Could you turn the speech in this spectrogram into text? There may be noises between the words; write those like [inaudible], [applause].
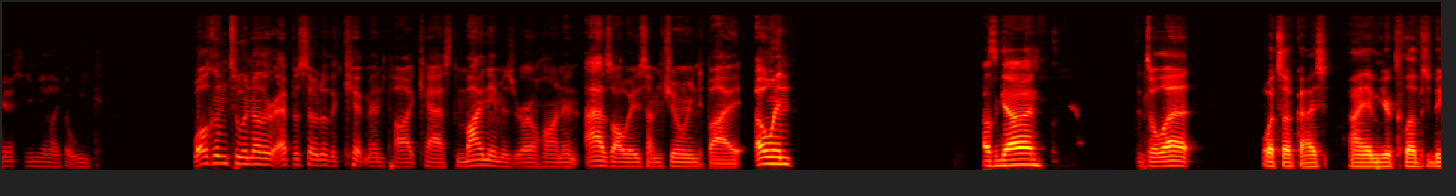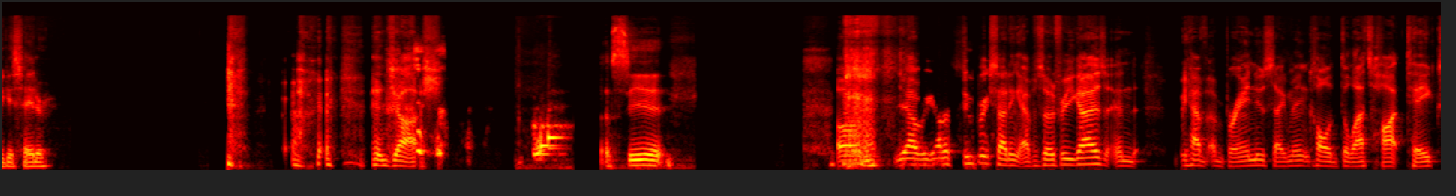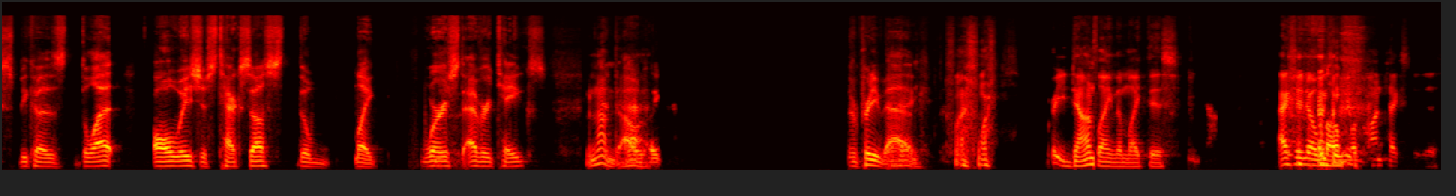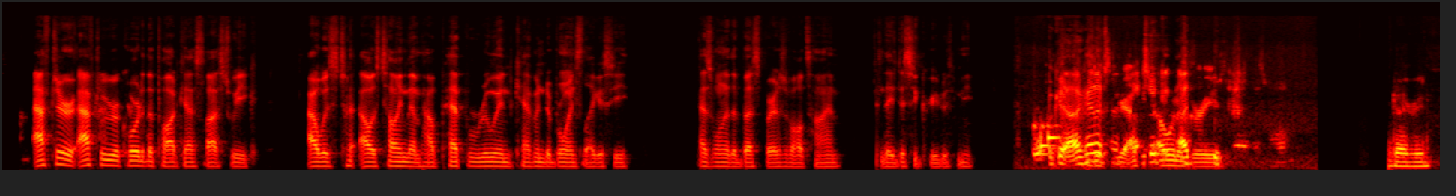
You're gonna see me in like a week. Welcome to another episode of the Kitmen Podcast. My name is Rohan, and as always, I'm joined by Owen, How's it going? Dlet, What's up, guys? I am your club's biggest hater. [laughs] and Josh. Let's see it. Um, yeah, we got a super exciting episode for you guys, and we have a brand new segment called Dlet's Hot Takes because Dlet always just texts us the like worst ever takes. They're not and I was bad. like, they're pretty bad. [laughs] Why, why- why are you downplaying them like this? Actually, no. We can give context to this. After after we recorded the podcast last week, I was t- I was telling them how Pep ruined Kevin De Bruyne's legacy as one of the best players of all time, and they disagreed with me. Okay, I kind of Disagree. I think Owen agreed. Okay, agreed.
